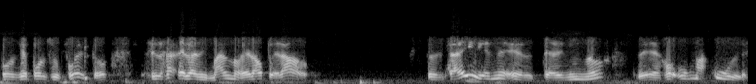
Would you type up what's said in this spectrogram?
porque por supuesto el, el animal no era operado. Entonces ahí viene el término de una hule.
